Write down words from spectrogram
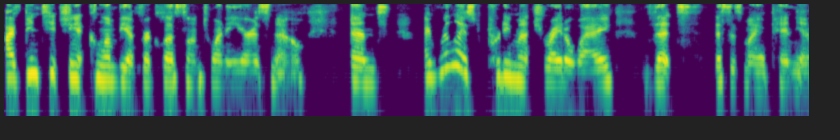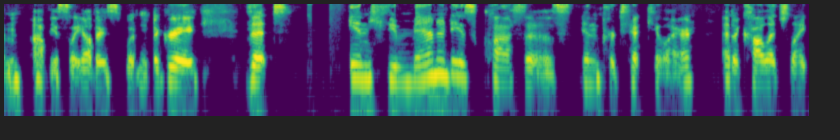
I've been teaching at Columbia for close on 20 years now. And I realized pretty much right away that this is my opinion, obviously others wouldn't agree, that in humanities classes in particular, at a college like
